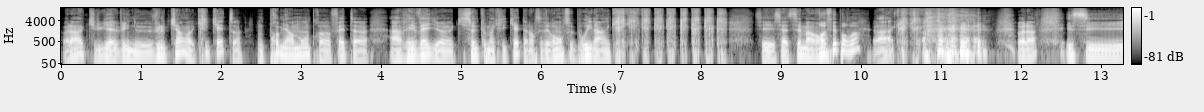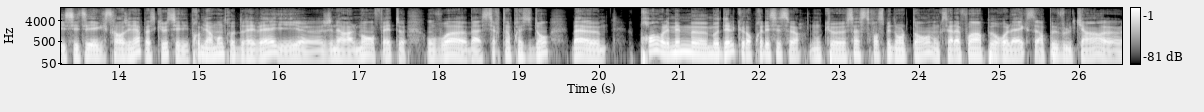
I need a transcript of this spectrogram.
Voilà, qui lui avait une Vulcain cricket, donc première montre faite à réveil qui sonne comme un cricket. Alors fait vraiment ce bruit là, un cric, cric, cric, cric, c'est assez marrant. Refait pour moi ah, Voilà. Et c'était extraordinaire parce que c'est les premières montres de réveil et euh, généralement, en fait, on voit euh, bah, certains présidents. Bah, euh, prendre les mêmes modèles que leurs prédécesseurs. Donc ça se transmet dans le temps. Donc c'est à la fois un peu Rolex, un peu Vulcain,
